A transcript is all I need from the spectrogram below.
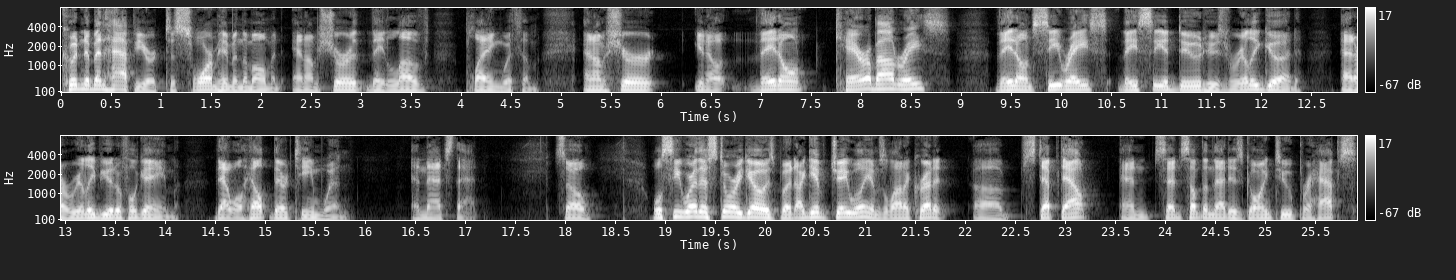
couldn't have been happier to swarm him in the moment. And I'm sure they love playing with him. And I'm sure, you know, they don't care about race. They don't see race. They see a dude who's really good at a really beautiful game that will help their team win and that's that. So we'll see where this story goes, but I give Jay Williams a lot of credit. Uh, stepped out and said something that is going to perhaps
